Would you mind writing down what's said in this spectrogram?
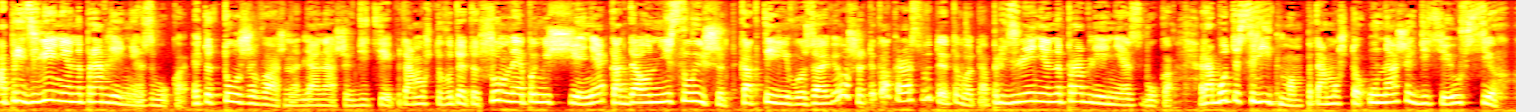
Определение направления звука. Это тоже важно для наших детей, потому что вот это шумное помещение, когда он не слышит, как ты его зовешь, это как раз вот это вот определение направления звука. Работа с ритмом, потому что у наших детей, у всех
